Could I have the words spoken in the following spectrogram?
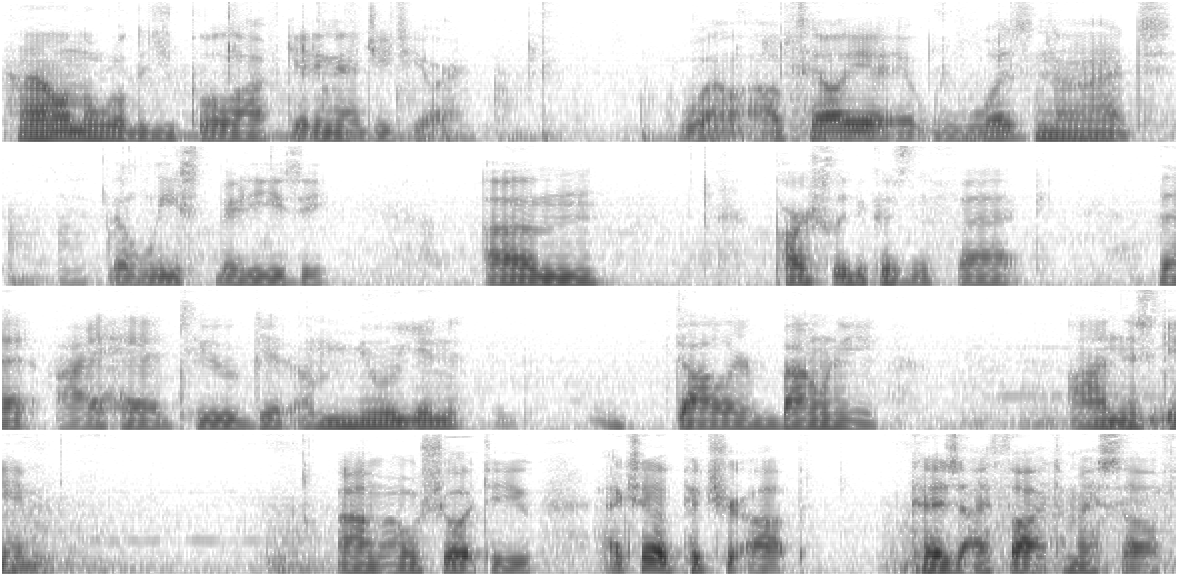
how in the world did you pull off getting that GTR? Well, I'll tell you, it was not the least bit easy. Um, partially because of the fact that I had to get a million dollar bounty on this game. Um, I will show it to you. I actually have a picture up because I thought to myself,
